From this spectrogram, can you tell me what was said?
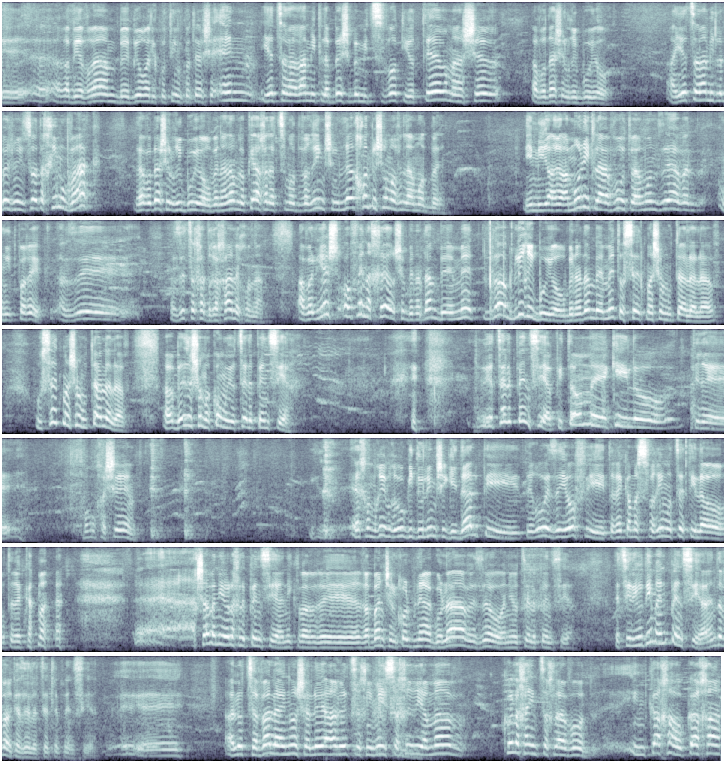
רבי אברהם בביאור הליקוטים כותב שאין יצר הרע מתלבש במצוות יותר מאשר עבודה של ריבוי אור. היצר הרע מתלבש במצוות הכי מובהק זה עבודה של ריבוי אור. בן אדם לוקח על עצמו דברים שהוא לא יכול בשום אופן לעמוד בהם. עם המון התלהבות והמון זה, אבל הוא מתפרק. אז זה, אז זה צריך הדרכה נכונה. אבל יש אופן אחר שבן אדם באמת, לא, בלי ריבוי אור, בן אדם באמת עושה את מה שמוטל עליו. הוא עושה את מה שמוטל עליו, אבל באיזשהו מקום הוא יוצא לפנסיה. הוא יוצא לפנסיה, פתאום אה, כאילו, תראה, ברוך השם, איך אומרים, ראו גידולים שגידלתי, תראו איזה יופי, תראה כמה ספרים הוצאתי לאור, תראה כמה... עכשיו אני הולך לפנסיה, אני כבר אה, רבן של כל בני הגולה וזהו, אני יוצא לפנסיה. אצל יהודים אין פנסיה, אין דבר כזה לצאת לפנסיה. הלא צבא לאנוש עלי ארץ וכימי שכיר ימיו, כל החיים צריך לעבוד. אם ככה או ככה,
